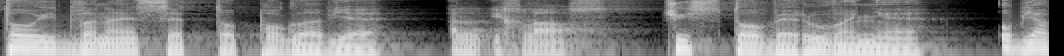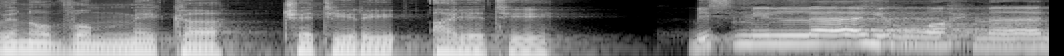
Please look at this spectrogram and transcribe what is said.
112 поглавје الإخلاص Чисто верување објавено во Мека 4 ајети بسم الله الرحمن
